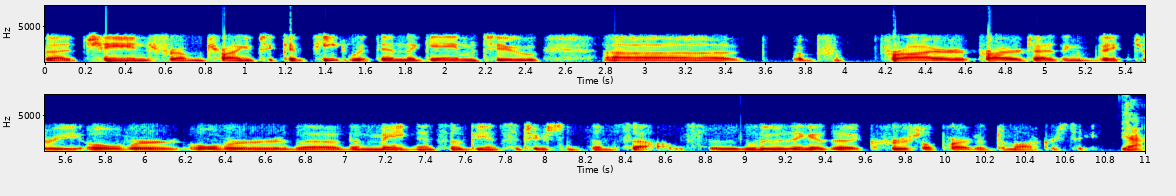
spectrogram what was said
that change from trying to compete within the game to uh, prior, prioritizing victory over over the, the maintenance of the institutions themselves. Losing is a crucial part of democracy. Yeah,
